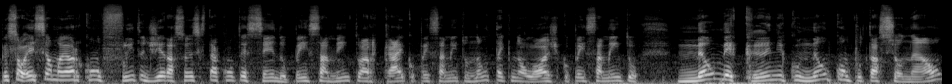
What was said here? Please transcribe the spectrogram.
Pessoal, esse é o maior conflito de gerações que está acontecendo. Pensamento arcaico, pensamento não tecnológico, pensamento não mecânico, não computacional.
